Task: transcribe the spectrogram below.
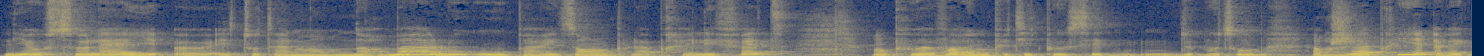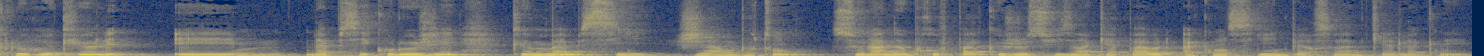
liée au soleil euh, est totalement normal ou, par exemple après les fêtes, on peut avoir une petite poussée de boutons. Alors j'ai appris avec le recul et hum, la psychologie que même si j'ai un bouton, cela ne prouve pas que je suis incapable à conseiller une personne qui a de l'acné.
